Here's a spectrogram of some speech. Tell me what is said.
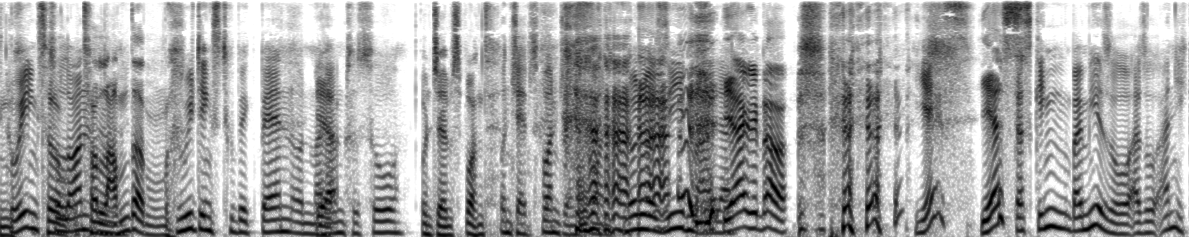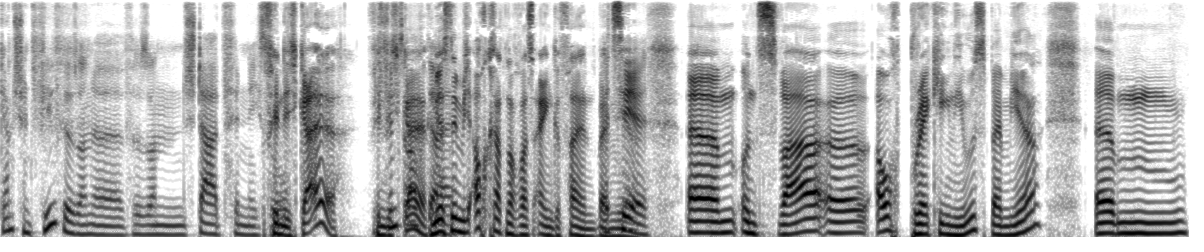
London. greetings to to, London. To London. Greetings to Big Ben und Madame Tussauds Und James Bond. und James Bond, James Bond. 007, Alter. Ja, genau. Yes. Yes. Das ging bei mir so. Also eigentlich ganz schön viel für so, eine, für so einen Start, finde ich. So. finde ich geil. Finde ich auch geil. geil. Mir ist nämlich auch gerade noch was eingefallen bei Erzähl. mir. Ähm, und zwar äh, auch Breaking News bei mir. Ähm,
